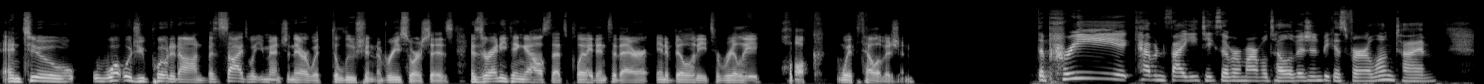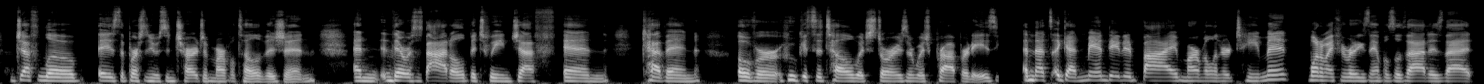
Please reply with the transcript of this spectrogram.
And two, what would you put it on besides what you mentioned there with dilution of resources? Is there anything else that's played into their inability to really hook with television? The pre Kevin Feige takes over Marvel Television because for a long time, Jeph Loeb is the person who was in charge of Marvel Television. And there was a battle between Jeph and Kevin over who gets to tell which stories or which properties. And that's again mandated by Marvel Entertainment. One of my favorite examples of that is that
